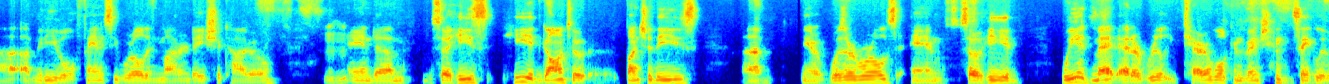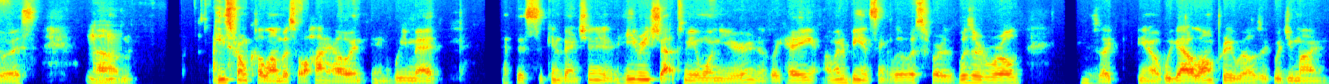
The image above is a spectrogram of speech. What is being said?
uh, a medieval fantasy world in modern day Chicago. Mm-hmm. And um, so he's he had gone to a bunch of these, um, you know, wizard worlds, and so he had we had met at a really terrible convention in St. Louis. Mm-hmm. Um, he's from Columbus, Ohio, and, and we met at this convention. And he reached out to me one year and I was like, "Hey, I'm going to be in St. Louis for Wizard World." He's like, "You know, we got along pretty well." Was like, "Would you mind?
